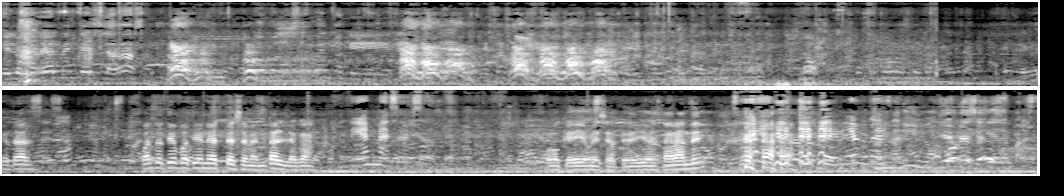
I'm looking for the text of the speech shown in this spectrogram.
eh, lo que realmente es la raza. ¿Cómo darse cuenta que realmente estás ¿Qué tal? ¿Cuánto tiempo tiene este cemental de acá? 10 meses. ¿Cómo que 10 meses? ¿Tiene 10 meses tan grande? 10 meses. Hola,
